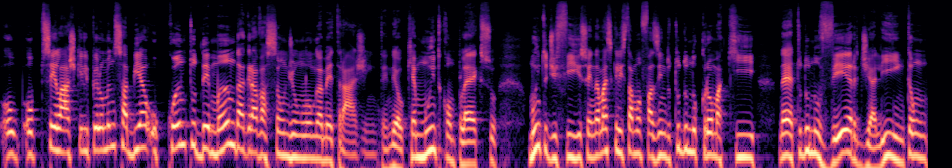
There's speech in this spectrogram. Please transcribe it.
Ou, ou, sei lá, acho que ele pelo menos sabia o quanto demanda a gravação de um longa-metragem, entendeu? Que é muito complexo, muito difícil, ainda mais que eles estavam fazendo tudo no chroma key, né? Tudo no verde ali. Então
